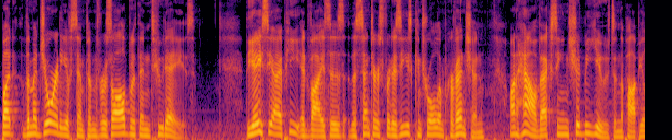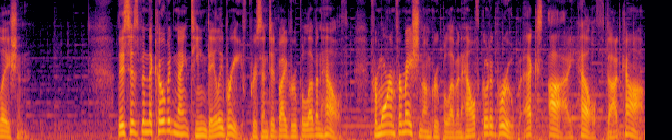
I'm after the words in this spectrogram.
but the majority of symptoms resolved within two days. The ACIP advises the Centers for Disease Control and Prevention on how vaccines should be used in the population. This has been the COVID 19 Daily Brief presented by Group 11 Health. For more information on Group 11 Health, go to groupxihealth.com.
